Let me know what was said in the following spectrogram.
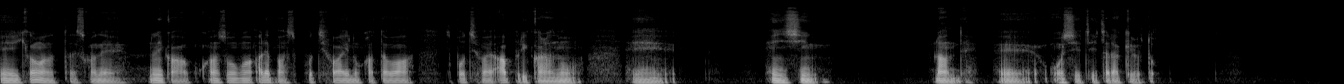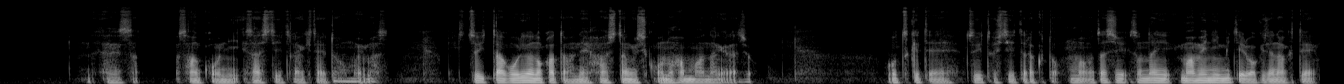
えー、いかがだったですかね？何かご感想があれば Spotify の方は Spotify アプリからのえー、返信欄で、えー、教えていただけると、えー、参考にさせていただきたいと思います。ツイッターご利用の方はね、ハッシュタグ思考のハンマー投げラジオをつけてツイートしていただくと、まあ私そんなにまめに見てるわけじゃなくて、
